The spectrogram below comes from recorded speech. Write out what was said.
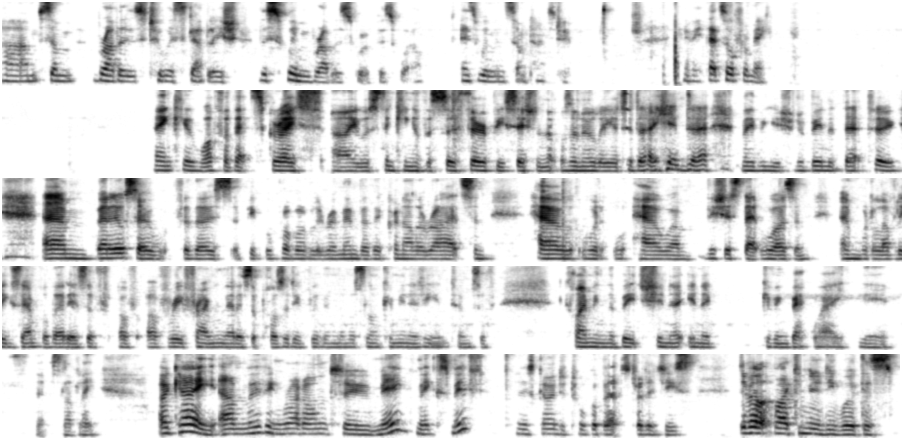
um, some brothers to establish the Swim Brothers group as well. as women sometimes do. Anyway, that's all from me. Thank you, Wafa. That's great. I was thinking of the therapy session that wasn't earlier today, and uh, maybe you should have been at that too. Um, but also, for those people probably remember the Cronulla riots and how what, how um, vicious that was, and and what a lovely example that is of, of of reframing that as a positive within the Muslim community in terms of claiming the beach in a in a giving back way. Yeah, that's lovely. Okay, um, moving right on to Meg, Meg Smith, who's going to talk about strategies developed by community workers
